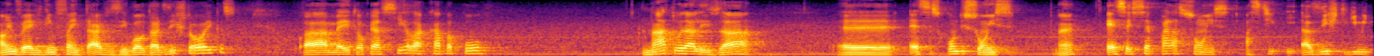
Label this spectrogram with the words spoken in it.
ao invés de enfrentar as desigualdades históricas, a meritocracia ela acaba por naturalizar é, essas condições, né? essas separações, as, as, estigmi,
